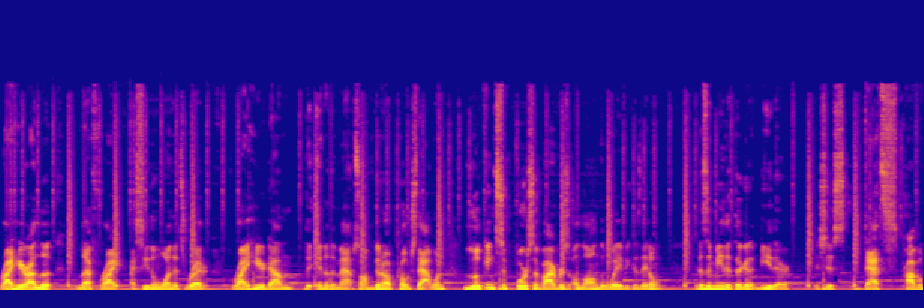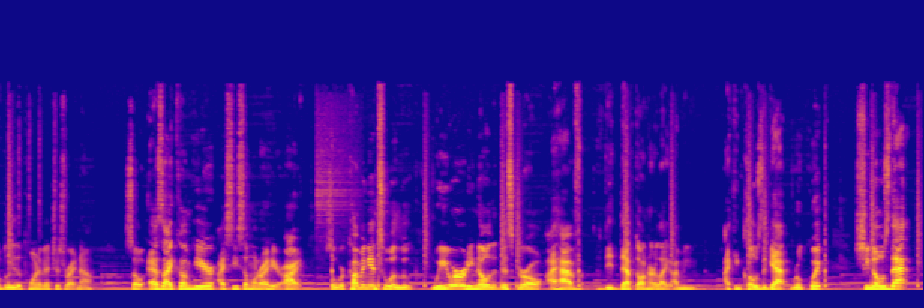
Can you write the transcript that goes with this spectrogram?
right here, I look left, right. I see the one that's red right here down the end of the map. So I'm going to approach that one looking for survivors along the way because they don't, it doesn't mean that they're going to be there. It's just, that's probably the point of interest right now. So as I come here, I see someone right here. All right, so we're coming into a loop. We already know that this girl, I have the depth on her. Like, I mean, I can close the gap real quick. She knows that.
